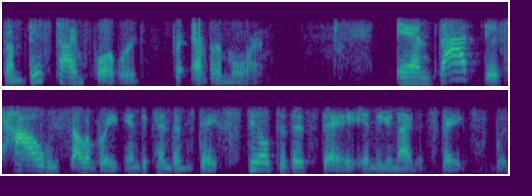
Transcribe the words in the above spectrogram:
from this time forward forevermore. And that is how we celebrate Independence Day still to this day in the United States with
